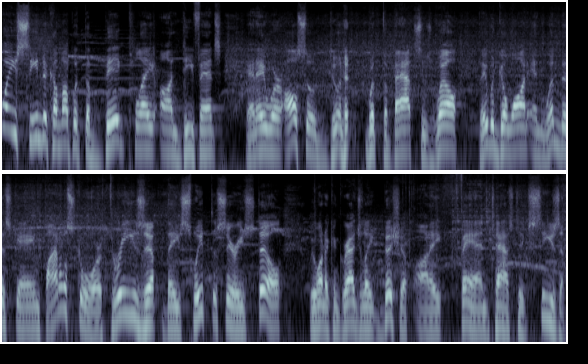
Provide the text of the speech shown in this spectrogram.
always seemed to come up with the big play on defense, and they were also doing it with the bats as well. They would go on and win this game. Final score, three zip. They sweep the series still. We want to congratulate Bishop on a fantastic season.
